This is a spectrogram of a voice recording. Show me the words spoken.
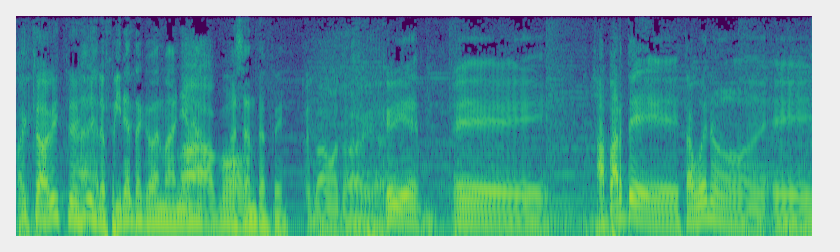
Ahí está, ¿viste? Ah, a los piratas que van mañana Vamos. a Santa Fe. Vamos todavía. Qué bien. Eh, aparte, está bueno eh,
